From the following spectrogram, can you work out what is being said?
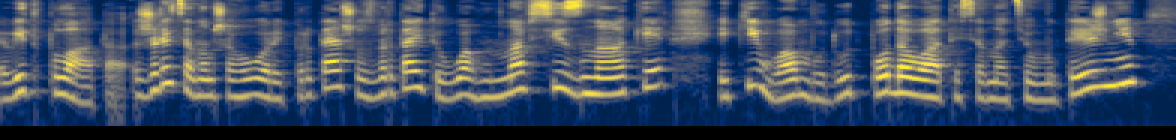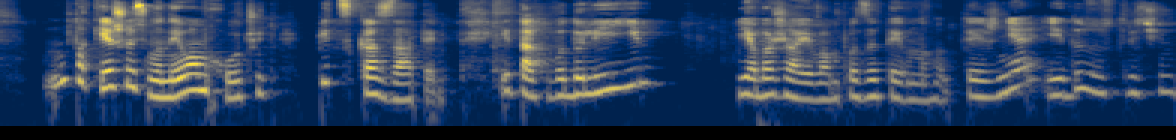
відплата. Жриця нам ще говорить про те, що звертайте увагу на всі знаки, які вам будуть подаватися на цьому тижні. Ну, таке щось вони вам хочуть підсказати. І так, водолії, я бажаю вам позитивного тижня і до зустрічі!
